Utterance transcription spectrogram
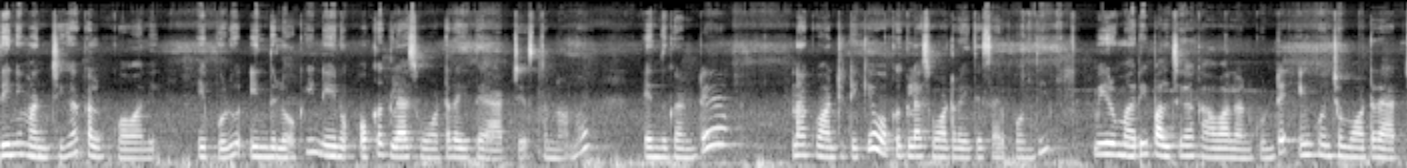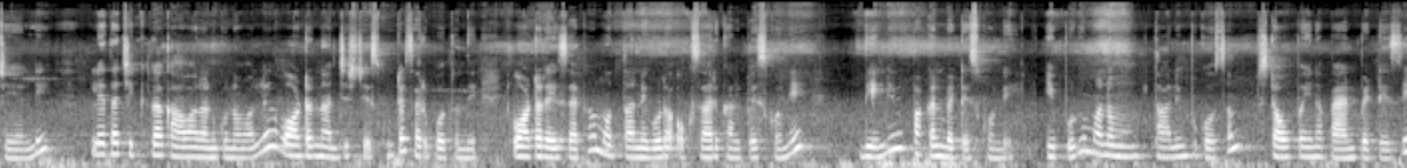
దీన్ని మంచిగా కలుపుకోవాలి. ఇప్పుడు ఇందులోకి నేను ఒక గ్లాస్ వాటర్ అయితే యాడ్ చేస్తున్నాను. ఎందుకంటే నా క్వాంటిటీకి ఒక గ్లాస్ వాటర్ అయితే సరిపోద్ది. మీరు మరీ పలుచగా కావాలనుకుంటే ఇంకొంచెం వాటర్ యాడ్ చేయండి. లేదా చిక్కగా కావాలనుకున్న వాళ్ళు వాటర్ని అడ్జస్ట్ చేసుకుంటే సరిపోతుంది. వాటర్ వేసాక మొత్తాన్ని కూడా ఒకసారి కలిపేసుకొని దీన్ని పక్కన పెట్టేసుకోండి. ఇప్పుడు మనం తాలింపు కోసం స్టవ్ పైన ప్యాన్ పెట్టేసి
